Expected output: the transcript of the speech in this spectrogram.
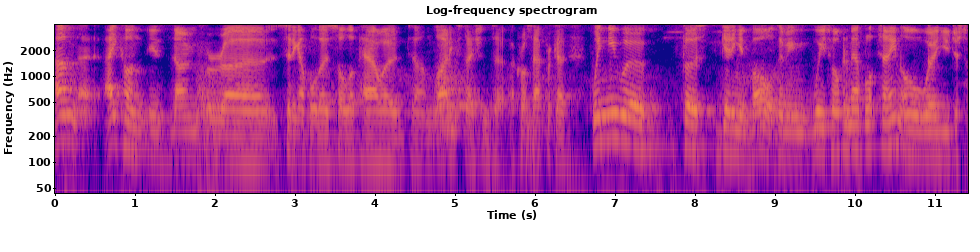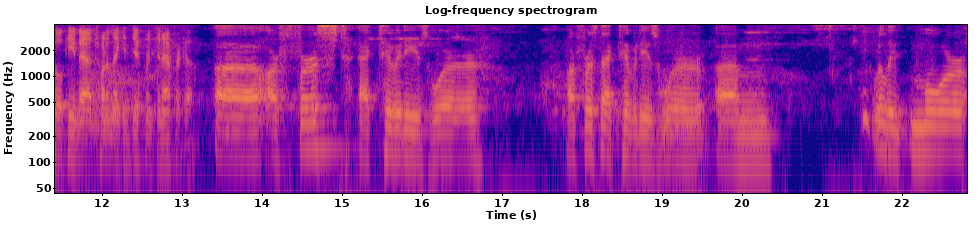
Um, Akon is known for uh, setting up all those solar powered um, lighting stations across Africa. When you were first getting involved, I mean, were you talking about blockchain or were you just talking about trying to make a difference in Africa? Uh, our first activities were. Our first activities were, um, I think, really more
